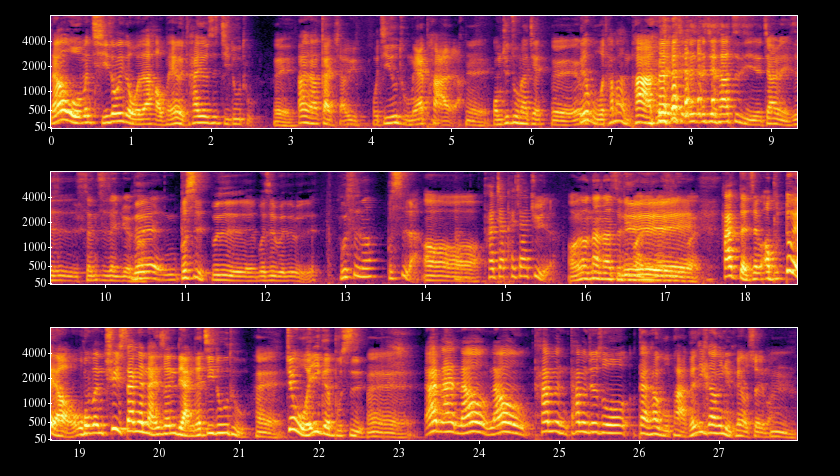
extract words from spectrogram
然后我们其中一个我的好朋友，他又是基督徒，对他想要干小玉，我基督徒没害怕的啦，对我们去住那间，对，因为我他妈很怕。而且而且他自己的家人也是神职人员嘛，对，不是。不是不是不是不是不是吗？不是啦，哦哦哦。他家开家具的，哦，那那那是另外的，那是另外的，他等身哦不对哦，我们去三个男生，两个基督徒，嘿，就我一个不是。哎啊，然然后然后他们他们就说，干他们不怕，可是一个要跟女朋友睡嘛，嗯，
